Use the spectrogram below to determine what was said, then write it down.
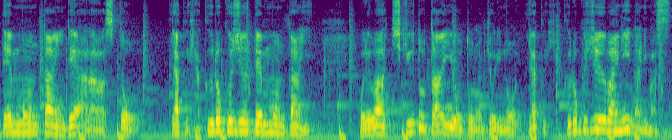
天文単位で表すと約160天文単位。これは地球と太陽との距離の約160倍になります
